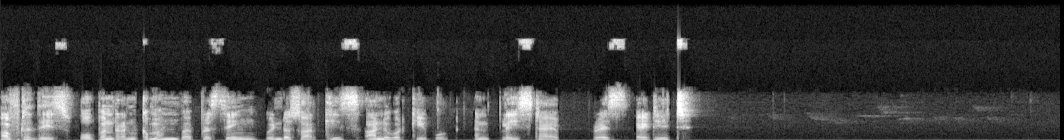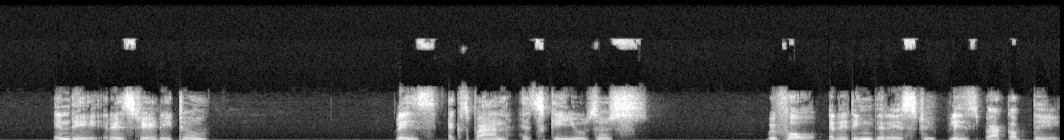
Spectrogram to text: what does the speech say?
After this, open run command by pressing Windows R keys on your keyboard and please type regedit. In the registry editor, please expand HKey users. Before editing the registry, please back up the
